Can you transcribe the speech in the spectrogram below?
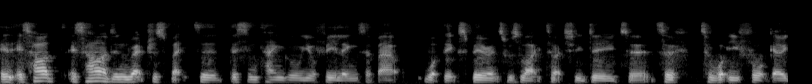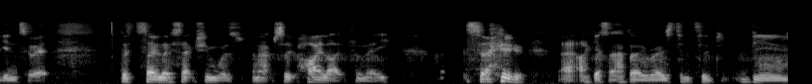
it, it's hard. It's hard in retrospect to disentangle your feelings about what the experience was like to actually do to to to what you thought going into it. The solo section was an absolute highlight for me. So uh, I guess I have a rose tinted view,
